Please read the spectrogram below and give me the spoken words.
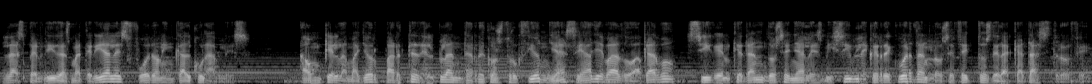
Las pérdidas materiales fueron incalculables. Aunque la mayor parte del plan de reconstrucción ya se ha llevado a cabo, siguen quedando señales visibles que recuerdan los efectos de la catástrofe.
